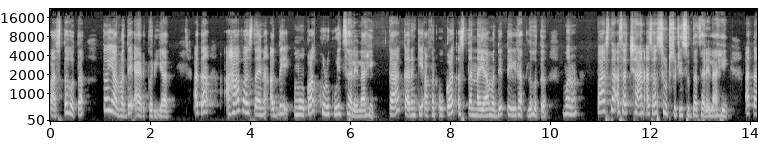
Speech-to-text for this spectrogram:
पास्ता होता तो यामध्ये ऍड करूयात. आता हा पास्ता आहे ना अगदी मोकळा खुळखुळीत झालेला आहे. का? कारण की आपण उकळत असताना यामध्ये तेल घातलं होतं. म्हणून पास्ता असा छान असा सुटसुटीत सुद्धा झालेला आहे. आता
